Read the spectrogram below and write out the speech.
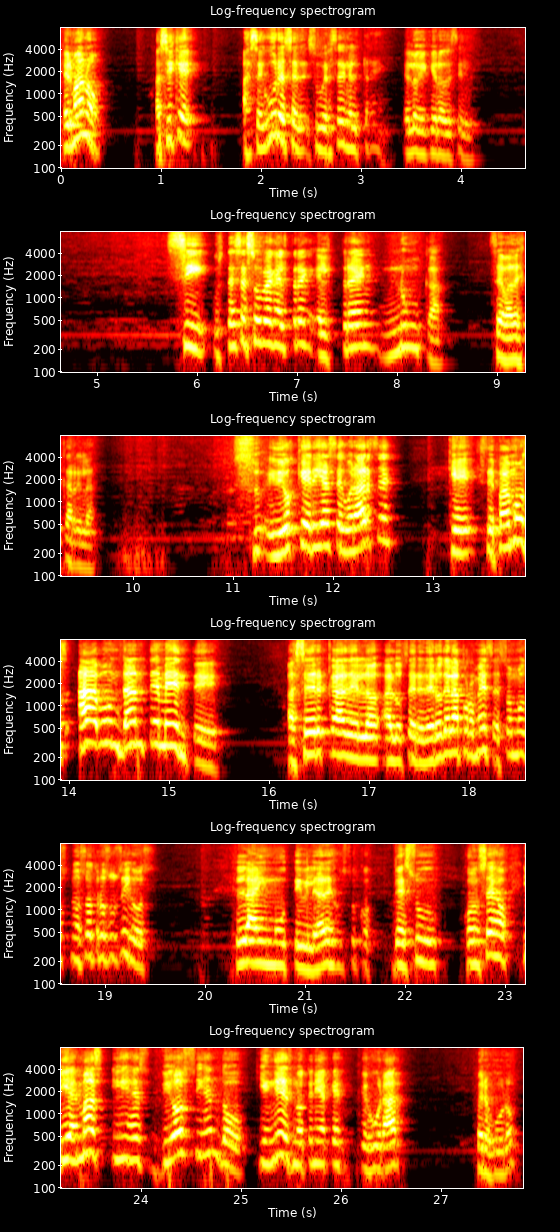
Hermano, así que asegúrese de subirse en el tren, es lo que quiero decir. Si usted se sube en el tren, el tren nunca se va a descarrilar. Y Dios quería asegurarse que sepamos abundantemente acerca de a los herederos de la promesa, somos nosotros sus hijos, la inmutabilidad de su, consejo. Y además, y es Dios siendo quien es, no tenía que, que jurar, pero juró.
